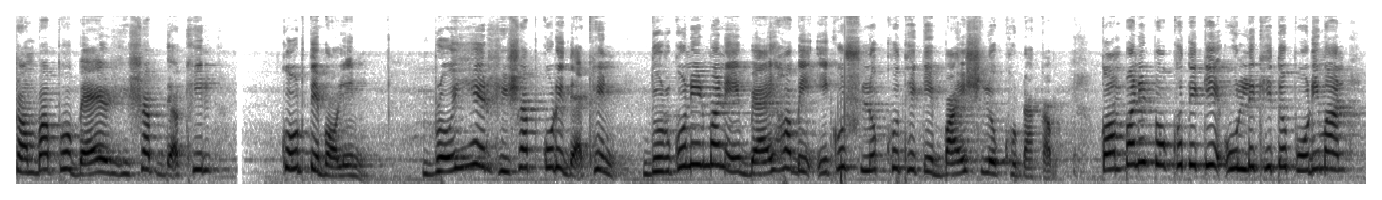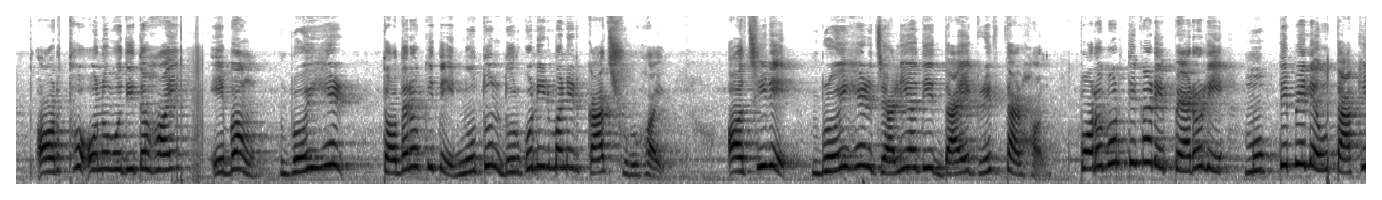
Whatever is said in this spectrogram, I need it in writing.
সম্ভাব্য ব্যয়ের হিসাব দাখিল করতে বলেন। ব্রইয়ের হিসাব করে দেখেন দুর্গ নির্মাণে ব্যয় হবে একুশ লক্ষ থেকে বাইশ লক্ষ টাকা। কোম্পানির পক্ষ থেকে উল্লেখিত পরিমাণ অর্থ অনুমোদিত হয় এবং ব্রইয়ের তদারকিতে নতুন দুর্গ নির্মাণের কাজ শুরু হয়। অচিরে ব্রইহের জালিয়াতির দায়ে গ্রেফতার হন। পরবর্তীকালে প্যারোলে মুক্তি পেলেও তাকে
